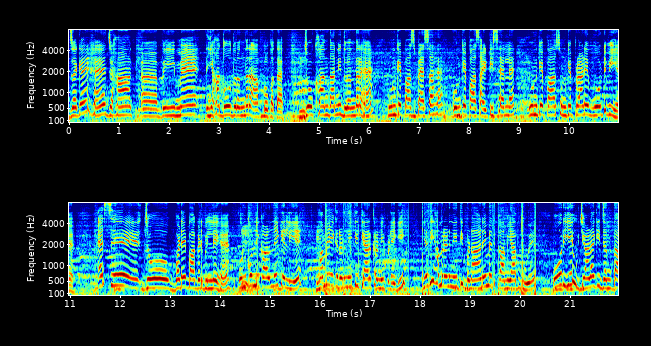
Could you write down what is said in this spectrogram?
जगह हैं जहाँ भाई मैं यहाँ दो दुरंदर हैं आपको पता है। जो ख़ानदानी दुरंदर हैं उनके पास पैसा है उनके पास आईटी सेल है उनके पास उनके पुराने वोट भी हैं। ऐसे जो बड़े बागड़ बिल्ले हैं उनको निकालने के लिए हमें एक रणनीति तैयार करनी पड़ेगी। यदि हम रणनीति बनाने में कामयाब हुए और ये उचाना की जनता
